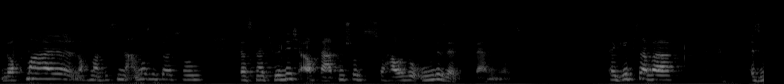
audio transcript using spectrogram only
nochmal noch mal ein bisschen eine andere Situation, dass natürlich auch Datenschutz zu Hause umgesetzt werden muss. Da gibt es aber also,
